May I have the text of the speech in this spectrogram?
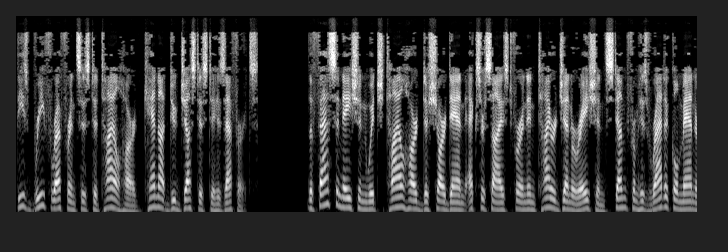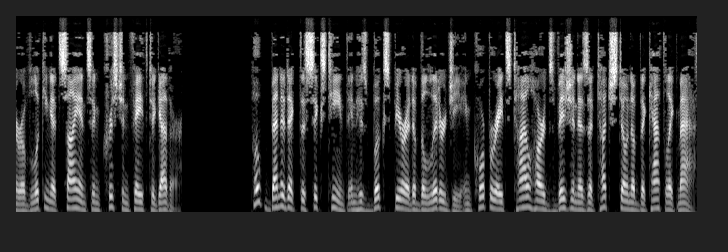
These brief references to Teilhard cannot do justice to his efforts. The fascination which Teilhard de Chardin exercised for an entire generation stemmed from his radical manner of looking at science and Christian faith together. Pope Benedict XVI in his book Spirit of the Liturgy incorporates Teilhard's vision as a touchstone of the Catholic Mass.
